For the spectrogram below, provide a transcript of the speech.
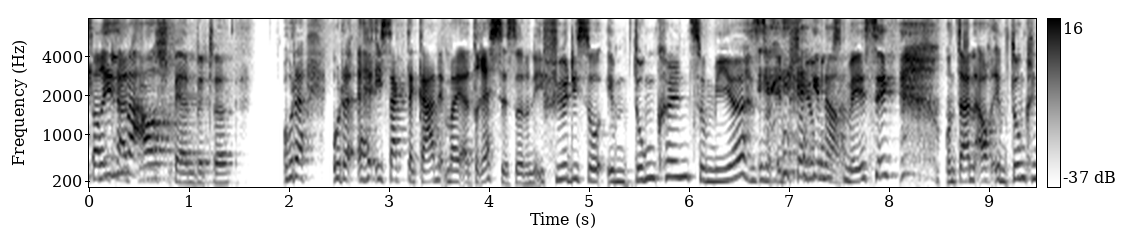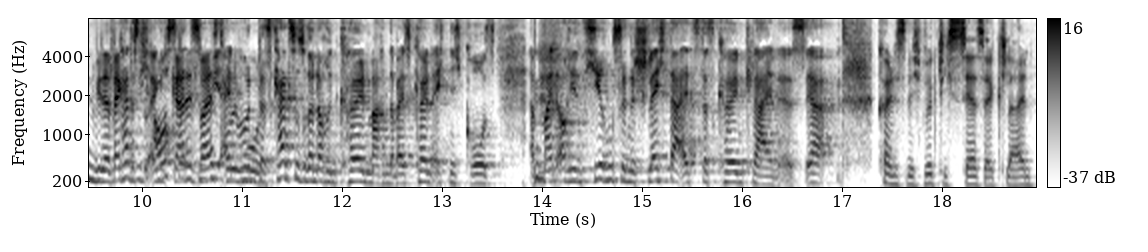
Sorry, Nee, lieber aussperren, bitte. Oder, oder äh, ich sag da gar nicht meine Adresse, sondern ich führe die so im Dunkeln zu mir, so genau. entführungsmäßig. Und dann auch im Dunkeln wieder weg, dass dich du eigentlich gar nicht weißt, wie ein ich Hund. Das kannst du sogar noch in Köln machen, dabei ist Köln echt nicht groß. Aber mein Orientierungssinn ist schlechter, als dass Köln klein ist. Ja. Köln ist nämlich wirklich sehr, sehr klein.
